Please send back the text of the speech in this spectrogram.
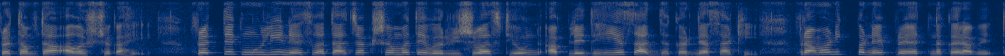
प्रथमतः आवश्यक आहे. प्रत्येक मुलीने स्वतःच्या क्षमतेवर विश्वास ठेवून आपले ध्येय साध्य करण्यासाठी प्रामाणिकपणे प्रयत्न करावेत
